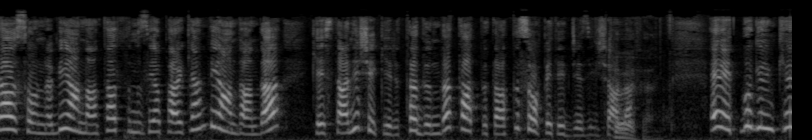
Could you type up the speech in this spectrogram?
Daha sonra bir yandan tatlımızı yaparken bir yandan da kestane şekeri tadında tatlı tatlı sohbet edeceğiz inşallah. Tabii efendim. Evet bugünkü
